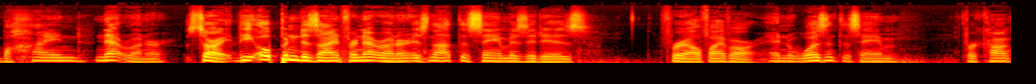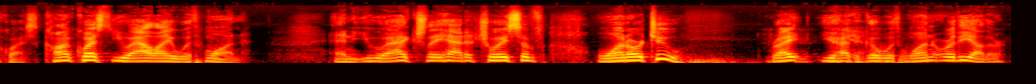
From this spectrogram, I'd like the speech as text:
behind Netrunner, sorry, the open design for Netrunner is not the same as it is for L5R, and it wasn't the same for Conquest. Conquest, you ally with one, and you actually had a choice of one or two, mm-hmm. right? You had to go with one or the other.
